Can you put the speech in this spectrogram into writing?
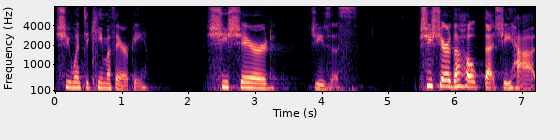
she went to chemotherapy, she shared Jesus. She shared the hope that she had.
